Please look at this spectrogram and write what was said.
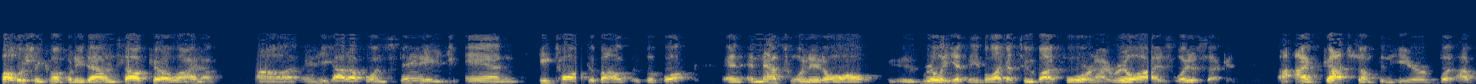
publishing company down in South Carolina, uh, and he got up on stage and he talked about the book, and that's when it all really hit me like a two by four, and I realized, wait a second, I've got something here, but I've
